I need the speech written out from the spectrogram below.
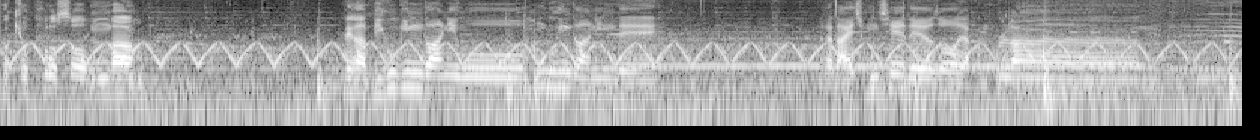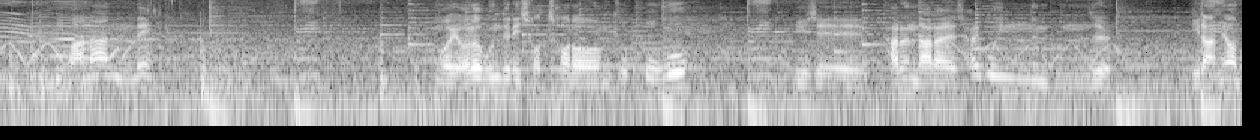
그 교포로서 뭔가 내가 미국인도 아니고 한국인도 아닌데 내가 나의 정체에 대해서 약간 혼란이 많았는데 뭔가 여러분들이 저처럼 교포고 이제 다른 나라에 살고 있는 분들이라면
